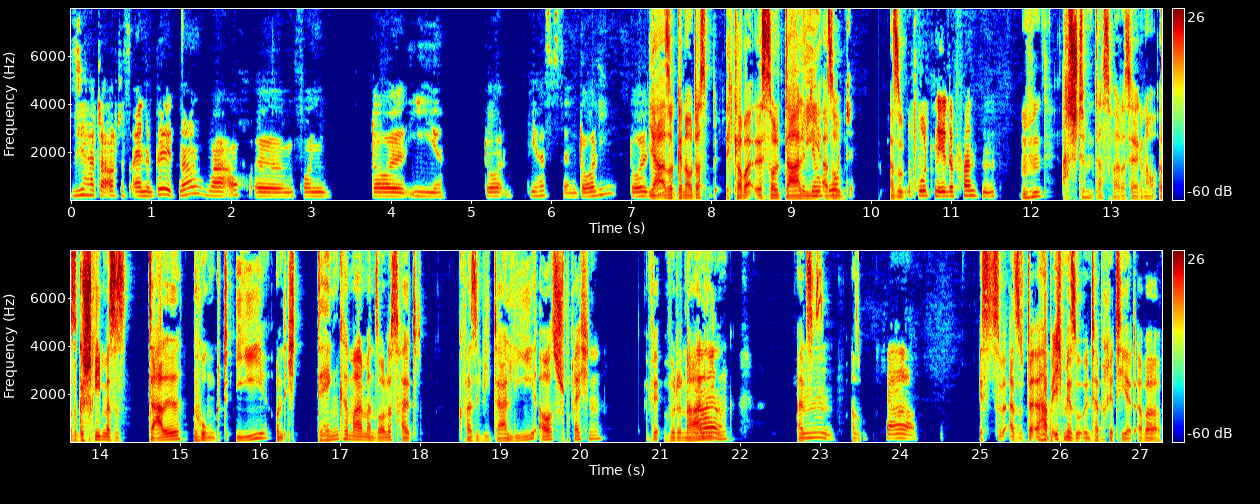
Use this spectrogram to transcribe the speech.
Sie hatte auch das eine Bild, ne? War auch ähm, von Dolly. Dol wie heißt es denn? Dolly? Dolly? Ja, also genau das, ich glaube, es soll Dali, also, rot, also. Roten Elefanten. Mhm. Ach stimmt, das war das ja genau. Also geschrieben ist es dal.i und ich denke mal, man soll es halt quasi wie Dali aussprechen. Würde naheliegen. Ah. Als, mhm. also. Ja. Ist, zu, also da habe ich mir so interpretiert, aber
